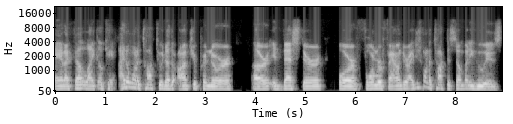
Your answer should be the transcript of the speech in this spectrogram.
and I felt like, okay, I don't want to talk to another entrepreneur or investor or former founder. I just want to talk to somebody who is,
